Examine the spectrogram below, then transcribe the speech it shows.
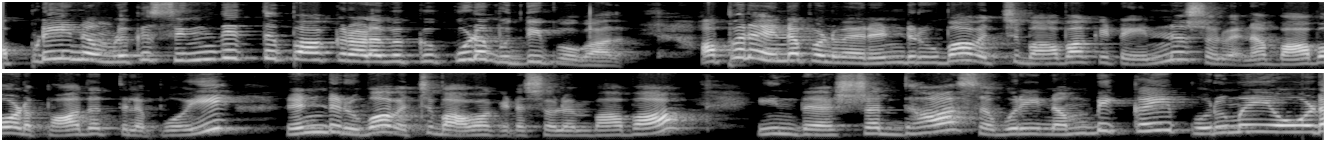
அப்படின்னு நம்மளுக்கு சிந்தித்து பார்க்குற அளவுக்கு கூட புத்தி போகாது. அப்போ நான் என்ன பண்ணுவேன்? ரெண்டு ரூபா வச்சு பாபா கிட்ட என்ன சொல்வேன் நான் பாபாவோட பாதத்தில் போய் ரெண்டு ரூபா வச்சு பாபா கிட்ட சொல்லுவேன் பாபா இந்த ஸ்ரத்தா சபுரி நம்பிக்கை பொறுமையோட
